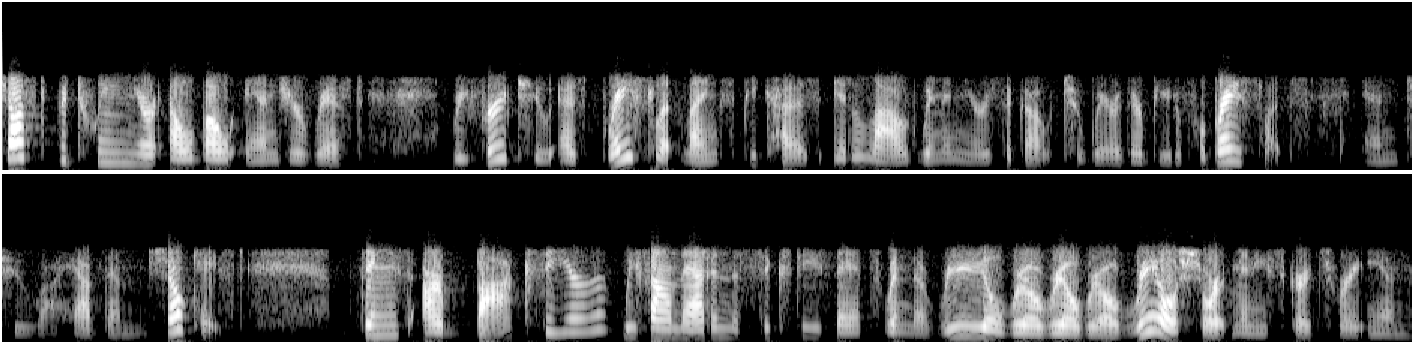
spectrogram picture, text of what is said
just between your elbow and your wrist. Referred to as bracelet length because it allowed women years ago to wear their beautiful bracelets and to uh, have them showcased things are boxier. We found that in the 60s. That's when the real, real, real, real, real short mini skirts were in.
